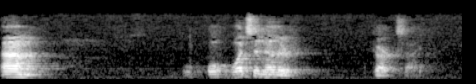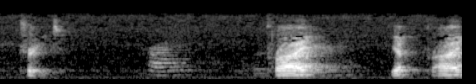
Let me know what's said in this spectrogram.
Um, what's another dark side trait? Pride. Yep, pride.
